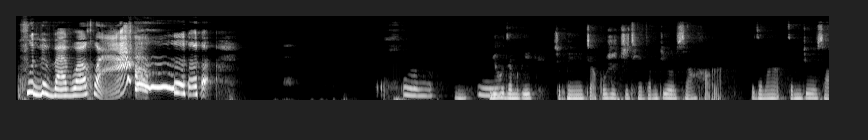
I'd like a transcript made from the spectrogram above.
父子白花花。嗯，以后咱们给。小朋友讲故事之前，咱们就要想好了，咱们咱们就要想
